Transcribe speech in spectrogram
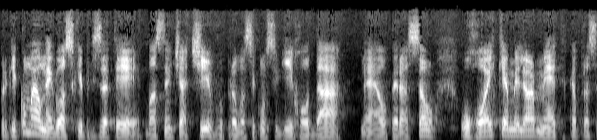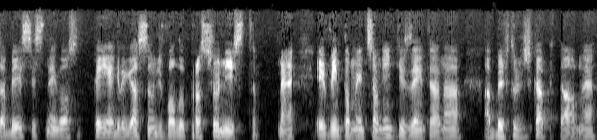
porque como é um negócio que precisa ter bastante ativo para você conseguir rodar né, a operação, o ROIC é a melhor métrica para saber se esse negócio tem agregação de valor para o acionista, né? Eventualmente, se alguém quiser entrar na abertura de capital, né?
